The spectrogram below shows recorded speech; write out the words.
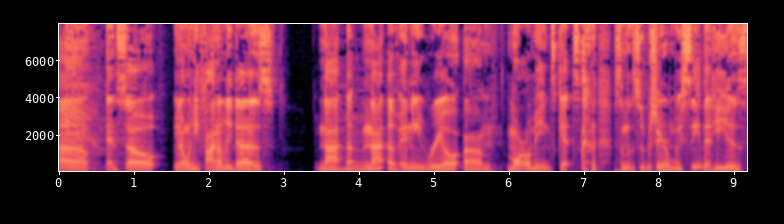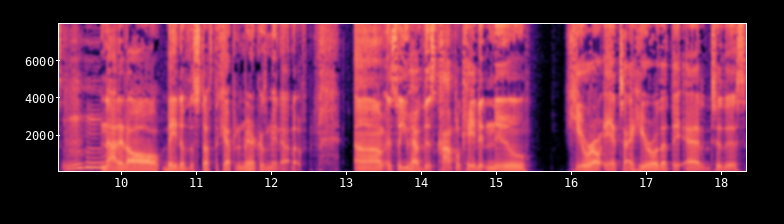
Um, and so you know when he finally does not uh, not of any real um moral means gets some of the super serum, we see that he is not at all made of the stuff that Captain America is made out of. Um, and so you have this complicated new hero anti-hero that they added to this,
